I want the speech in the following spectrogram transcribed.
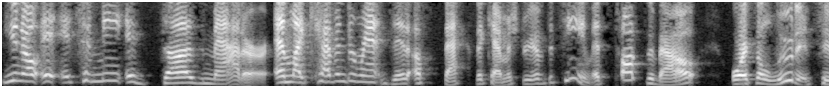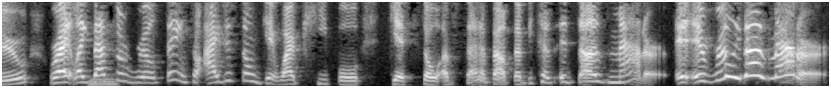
you know, it, it to me, it does matter. And like Kevin Durant did affect the chemistry of the team. It's talked about or it's alluded to, right? Like that's hmm. a real thing. So I just don't get why people get so upset about that because it does matter. It, it really does matter.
